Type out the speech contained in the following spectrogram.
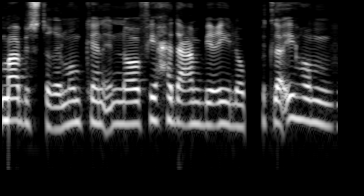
ما بيشتغل ممكن إنه في حدا عم بيعيله بتلاقيهم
